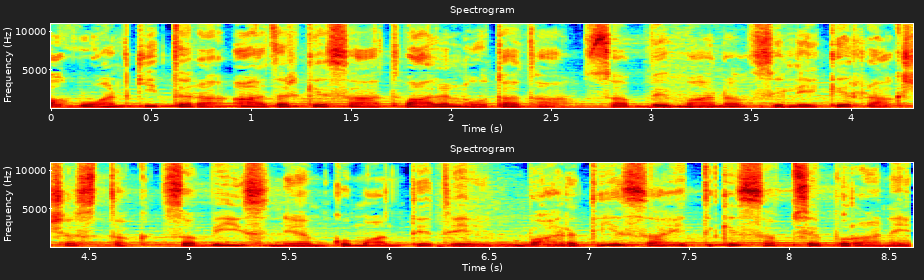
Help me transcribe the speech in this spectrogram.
भगवान की तरह आदर के साथ पालन होता था। सभ्य मानव से लेकर राक्षस तक सभी इस नियम को मानते थे। भारतीय साहित्य के सबसे पुराने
